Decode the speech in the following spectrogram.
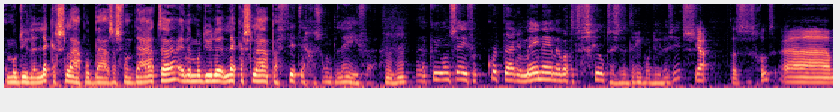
een module lekker slapen op basis van data en een module lekker slapen, fit en gezond leven. Mhm. Eh, kun je ons even kort daarin meenemen en wat het verschil tussen de drie modules is? Ja, dat is goed. Ehm,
